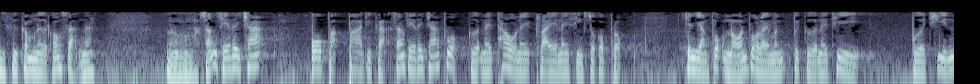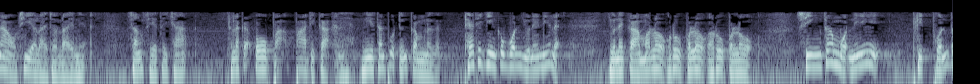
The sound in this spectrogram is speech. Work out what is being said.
นี่คือกำเนิดของสัตว์นะสังเสริชะ โอปปาติกะ สังเสริชะพวกเกิดในเท่าในใครในสิ่งสกปรก เช่นอย่างพวกหนอนพวกอะไรมันไปเกิดในที่เปื่อยที่เน่าที่อะไรต่ออะไรเนี่ย สังเสริชะแล้วก็โอปปาติกะนี่นี่ท่านพูดถึงกำเนิด แท้ที่จริงก็วนอยู่ในนี้แหละ อยู่ในกามโลกรูปโลกอรูปโลก สิ่งทั้งหมดนี้ผิดผลไป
